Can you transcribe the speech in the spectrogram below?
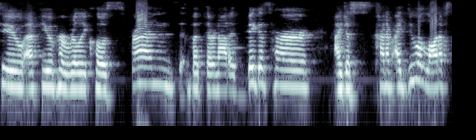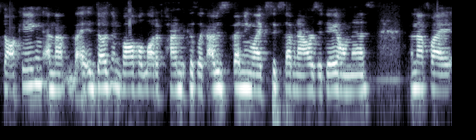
to a few of her really close friends but they're not as big as her I just kind of I do a lot of stalking and that it does involve a lot of time because like I was spending like six seven hours a day on this and that's why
